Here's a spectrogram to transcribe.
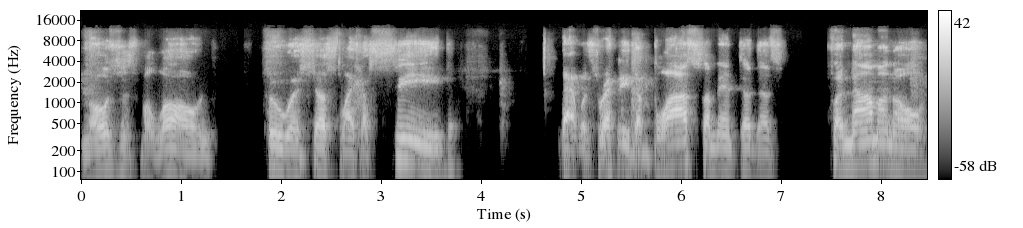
Moses Malone who was just like a seed that was ready to blossom into this phenomenal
